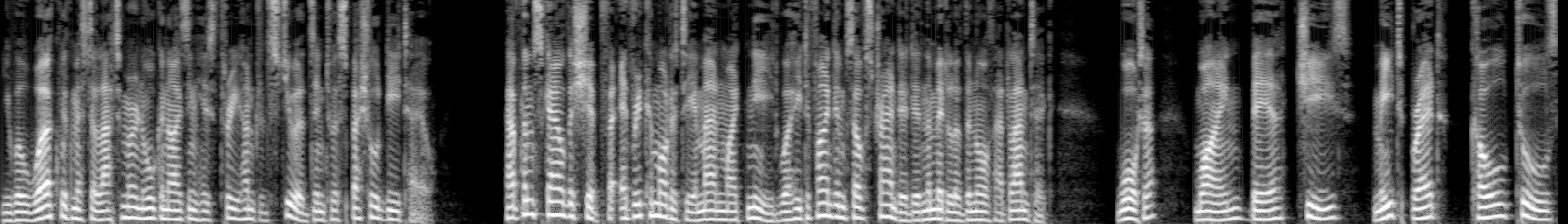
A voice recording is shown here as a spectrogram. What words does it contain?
You will work with Mr. Latimer in organizing his 300 stewards into a special detail. Have them scour the ship for every commodity a man might need were he to find himself stranded in the middle of the North Atlantic. Water, wine, beer, cheese, meat, bread, coal, tools,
